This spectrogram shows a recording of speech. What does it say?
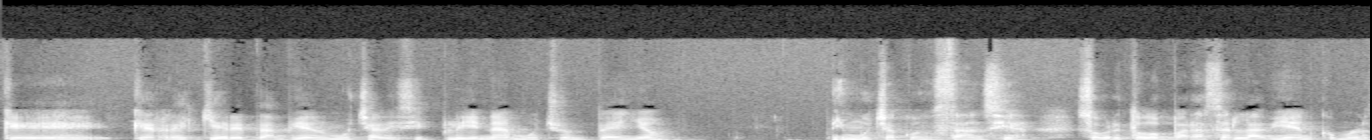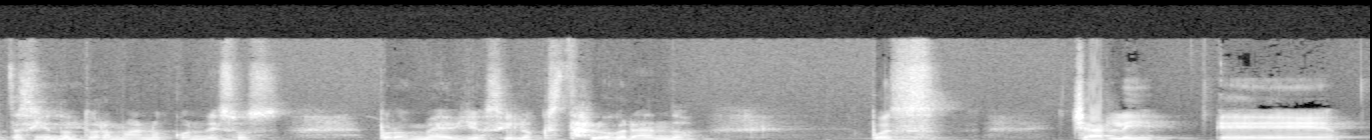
que, que, requiere también mucha disciplina, mucho empeño y mucha constancia, sobre todo para hacerla bien, como lo está haciendo sí. tu hermano con esos promedios y lo que está logrando. Pues, Charlie, eh,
